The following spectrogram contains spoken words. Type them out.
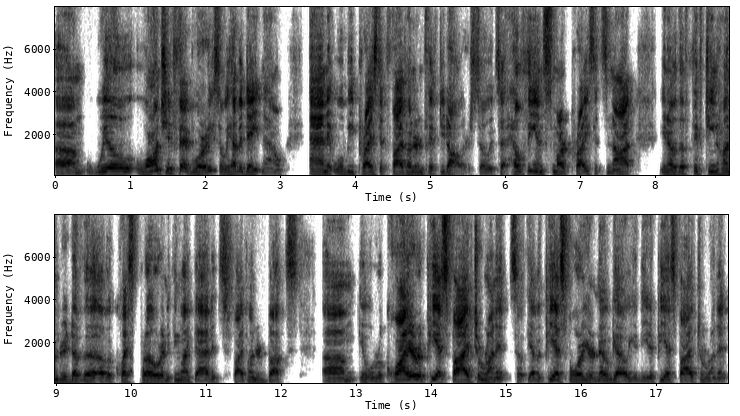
um, will launch in February. So we have a date now, and it will be priced at $550. So it's a healthy and smart price. It's not, you know, the 1500 of the of a Quest Pro or anything like that. It's 500 bucks. Um, it will require a PS5 to run it. So if you have a PS4, you're no go. You need a PS5 to run it.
